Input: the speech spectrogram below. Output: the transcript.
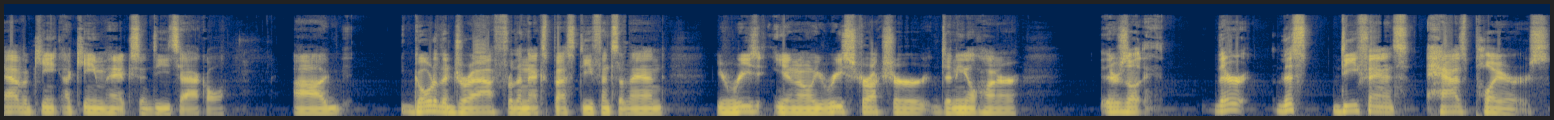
have Akiem, Akiem Hicks and D tackle. Uh, go to the draft for the next best defensive end. You re you know you restructure Danielle Hunter. There's a there this defense has players.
